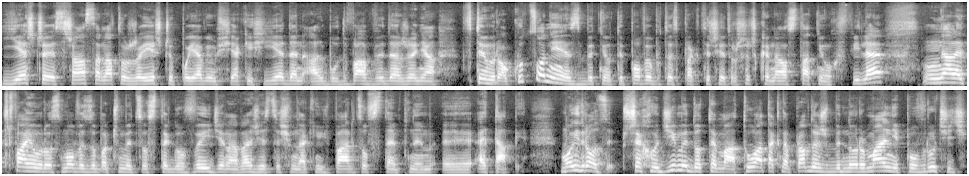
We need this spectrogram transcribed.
Jeszcze jest szansa na to, że jeszcze pojawią się jakieś jeden albo dwa wydarzenia w tym roku, co nie jest zbytnio typowe, bo to jest praktycznie troszeczkę na ostatnią chwilę, no ale trwają rozmowy, zobaczymy co z tego wyjdzie. Na razie jesteśmy na jakimś bardzo wstępnym y, etapie. Moi drodzy, przechodzimy do tematu, a tak naprawdę, żeby normalnie powrócić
